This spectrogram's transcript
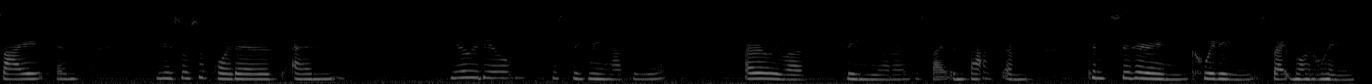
site and you're so supportive and you really do just make me happy. I really love being the owner of the site. In fact, I'm considering quitting site modeling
